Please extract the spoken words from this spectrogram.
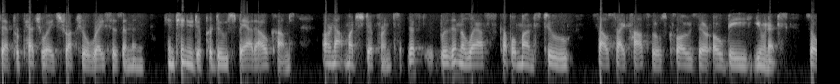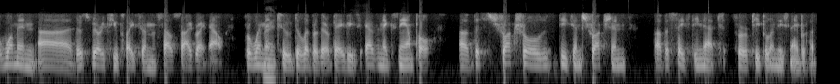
that perpetuate structural racism and continue to produce bad outcomes are not much different. Just within the last couple months, two Southside hospitals closed their OB units. So, a woman, uh, there's very few places on the South Side right now for women right. to deliver their babies, as an example of the structural deconstruction of a safety net for people in these neighborhoods.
